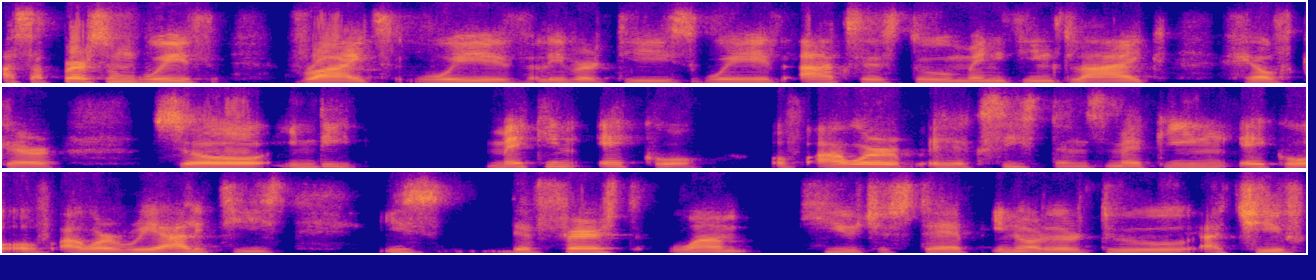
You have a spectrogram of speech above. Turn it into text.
as a person with rights, with liberties, with access to many things like healthcare. So, indeed, making echo of our eh, existence, making echo of our realities is the first one huge step in order to achieve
